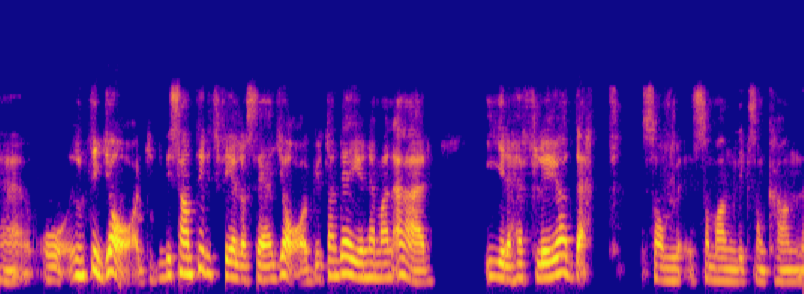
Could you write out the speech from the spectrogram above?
Eh, och inte jag. Det blir samtidigt fel att säga jag, utan det är ju när man är i det här flödet som, som man liksom kan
